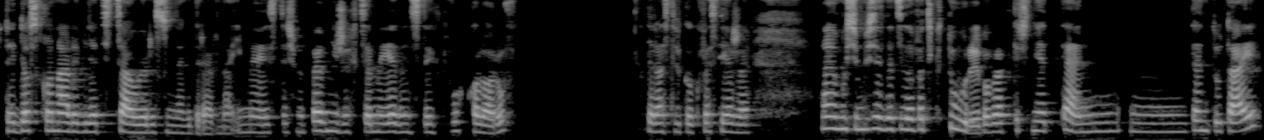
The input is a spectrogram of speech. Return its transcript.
Tutaj doskonale widać cały rysunek drewna i my jesteśmy pewni, że chcemy jeden z tych dwóch kolorów. Teraz tylko kwestia, że e, musimy się zdecydować, który, bo praktycznie ten, mm, ten tutaj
